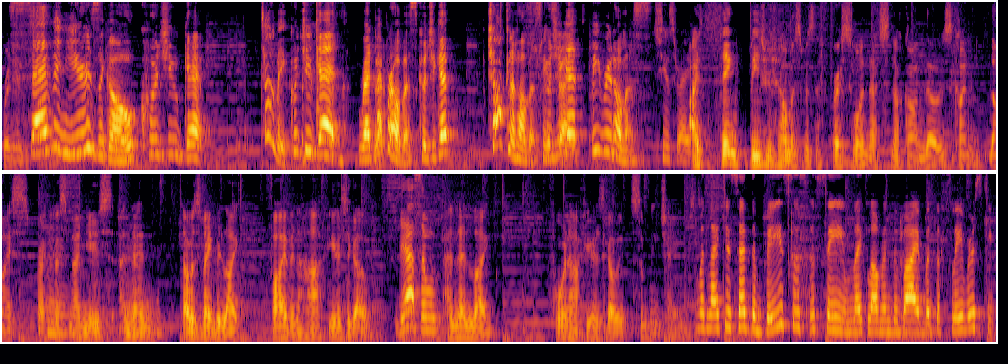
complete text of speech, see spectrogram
brilliant? Seven years ago, could you get? Tell me, could you get red pepper hummus? Could you get chocolate hummus? She's could you right. get beetroot hummus? She's right. I think beetroot hummus was the first one that snuck on those kind of nice breakfast Mm. menus, and then that was maybe like five and a half years ago, Yeah. So and then like four and a half years ago, it, something changed. but like you said, the base is the same, like Lovin Dubai, but the flavors keep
